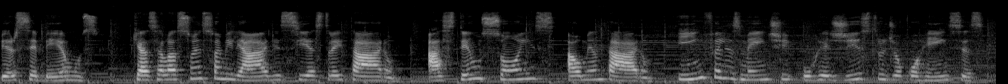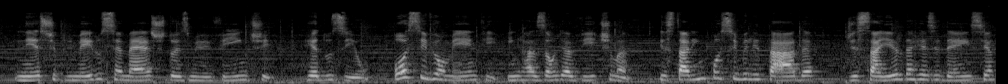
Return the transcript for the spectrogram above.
percebemos que as relações familiares se estreitaram, as tensões aumentaram e, infelizmente, o registro de ocorrências neste primeiro semestre de 2020 reduziu, possivelmente em razão de a vítima estar impossibilitada de sair da residência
